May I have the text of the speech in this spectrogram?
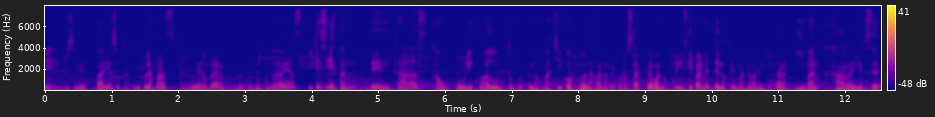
e inclusive varias otras películas más que no voy a nombrar, así te sorprendes cuando la veas, y que sí están dedicadas a un público adulto, porque los más chicos no las van a reconocer. Pero bueno, principalmente los que más la van a disfrutar y van a reírse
